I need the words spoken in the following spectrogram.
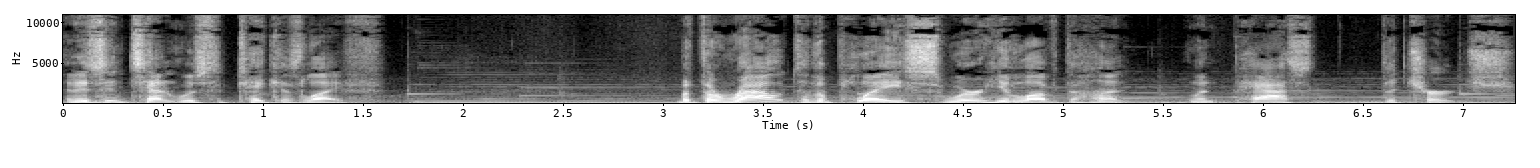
and his intent was to take his life. But the route to the place where he loved to hunt went past the church.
